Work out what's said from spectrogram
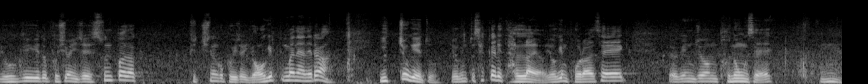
여기도 보시면 이제 손바닥 비추는 거 보이죠? 여기뿐만이 아니라 이쪽에도 여긴 또 색깔이 달라요. 여긴 보라색, 여긴 좀 분홍색. 음,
